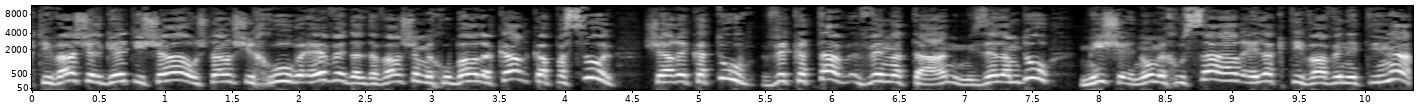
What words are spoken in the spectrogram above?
כתיבה של גט אישה או שטר שחרור עבד על דבר שמחובר לקרקע פסול, שהרי כתוב וכתב ונתן, ומזה למדו מי שאינו מחוסר אלא כתיבה ונתינה,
